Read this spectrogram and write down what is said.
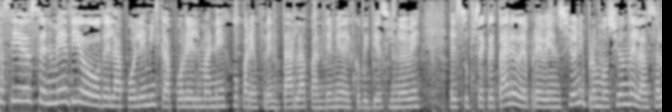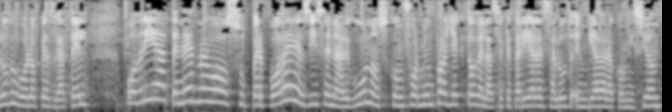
Así es, en medio de la polémica por el manejo para enfrentar la pandemia del COVID-19, el subsecretario de Prevención y Promoción de la Salud, Hugo López Gatel, podría tener nuevos superpoderes, dicen algunos, conforme un proyecto de la Secretaría de Salud enviado a la Comisión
